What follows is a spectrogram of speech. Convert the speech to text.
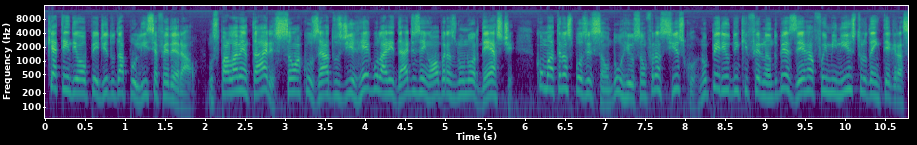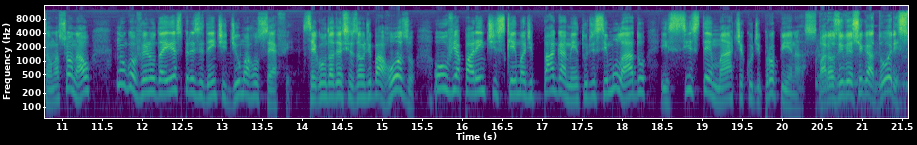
que atendeu ao pedido da Polícia Federal. Os parlamentares são acusados de irregularidades em obras no Nordeste, como a transposição do Rio São Francisco no período em que Fernando Bezerra foi ministro da Integração Nacional no governo da ex-presidente Dilma Rousseff. Segundo a decisão de Barroso, houve aparente esquema de pagamento dissimulado e sistemático de propinas. Para os investigadores,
